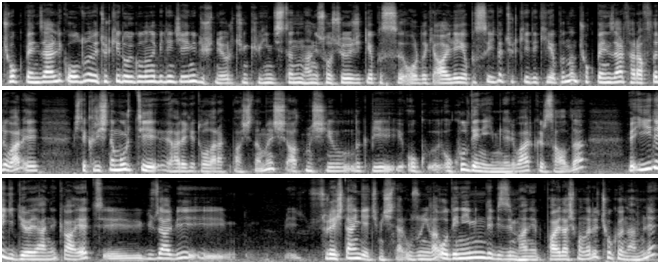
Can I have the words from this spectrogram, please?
çok benzerlik olduğunu ve Türkiye'de uygulanabileceğini düşünüyoruz. Çünkü Hindistan'ın hani sosyolojik yapısı, oradaki aile yapısıyla Türkiye'deki yapının çok benzer tarafları var. E, işte Krishnamurti hareketi olarak başlamış. 60 yıllık bir ok- okul deneyimleri var kırsalda. Ve iyi de gidiyor yani gayet e, güzel bir e, süreçten geçmişler uzun yıllar. O deneyimin de bizim hani paylaşmaları çok önemli.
